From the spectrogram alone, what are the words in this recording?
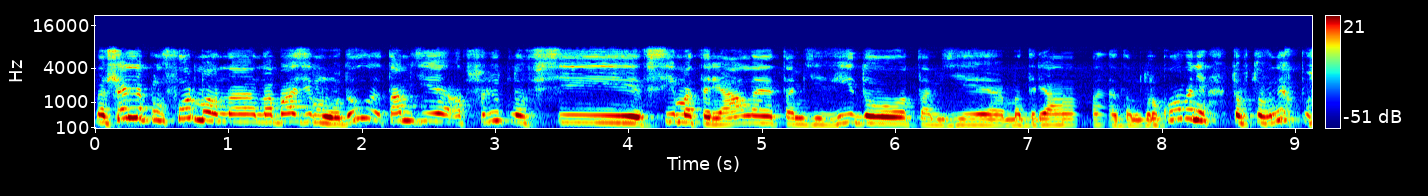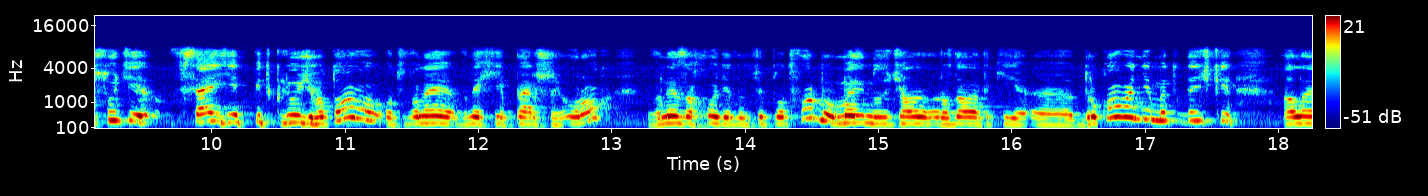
Навчальна платформа на, на базі Moodle. Там є абсолютно всі, всі матеріали, там є відео, там є матеріали там друковані. Тобто в них по суті все є під ключ готово. От вони в них є перший урок. вони заходять на цю платформу. Ми їм звичайно роздали такі е, друковані методички, але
